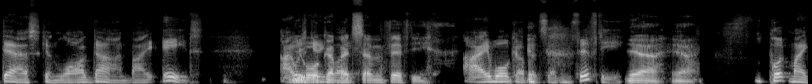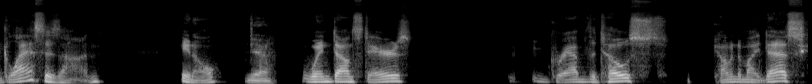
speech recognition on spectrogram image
desk and logged on by eight i you was woke up like- at 750 I woke up at 750, yeah yeah put my glasses on, you know, yeah went downstairs, grabbed the toast, come to my desk,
